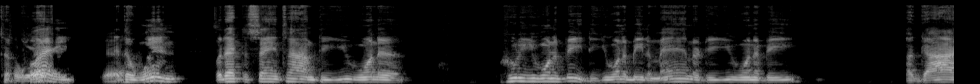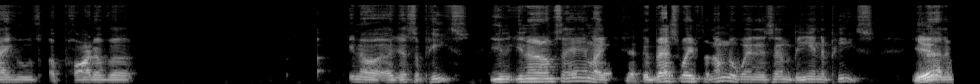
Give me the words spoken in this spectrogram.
to, to play, yeah. to win. But at the same time, do you want to? who do you want to be? Do you want to be the man or do you want to be a guy who's a part of a you know, uh, just a piece? You you know what I'm saying? Like the best way for them to win is him being a piece. You yeah, I mean?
